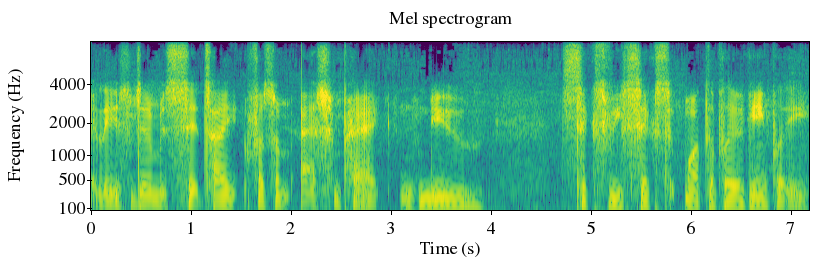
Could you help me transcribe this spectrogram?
Alright, ladies and gentlemen, sit tight for some action-packed new 6v6 multiplayer gameplay.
